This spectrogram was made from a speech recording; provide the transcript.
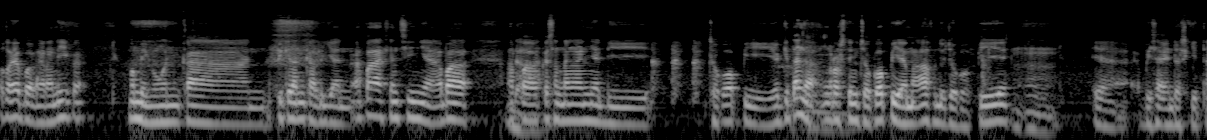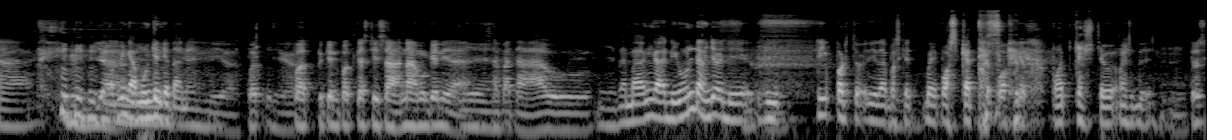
kayak apa ngarani kayak membingungkan pikiran kalian apa esensinya apa apa kesenangannya di Jokopi ya kita nggak ngerosting Jokopi ya maaf untuk Jokopi Mm. ya bisa endorse kita Iya. tapi nggak mungkin kita nih Iya, buat buat bikin podcast di sana mungkin ya. Iya. Siapa tahu. Iya, tambah nggak diundang cok di report cok di podcast baik podcast Podcast. podcast cok maksudnya. Hmm, Terus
